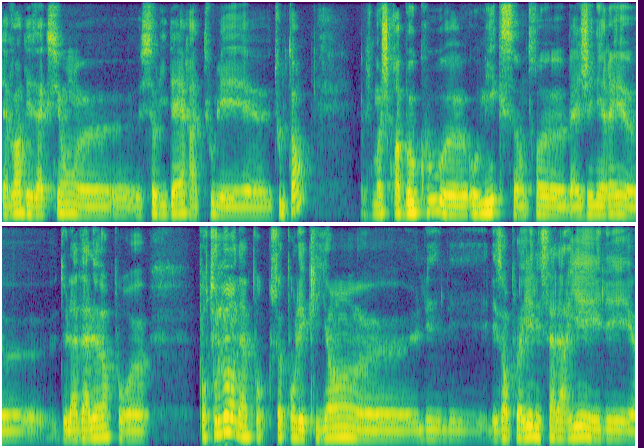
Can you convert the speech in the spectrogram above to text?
d'avoir des actions euh, solidaires à tous les euh, tout le temps. Moi, je crois beaucoup euh, au mix entre ben, générer de la valeur pour pour tout le monde, hein, pour que ce soit pour les clients, les, les- employés, les salariés et les,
